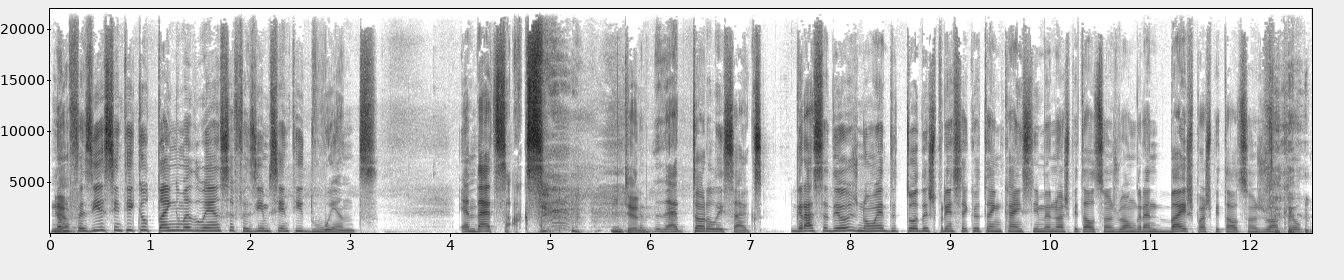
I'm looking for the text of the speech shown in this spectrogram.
Não Yeah. me fazia sentir que eu tenho uma doença, fazia-me sentir doente. And that sucks. Entendo. That totally sucks. Graças a Deus, não é de toda a experiência que eu tenho cá em cima no Hospital de São João. Um grande beijo para o Hospital de São João, que eu.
